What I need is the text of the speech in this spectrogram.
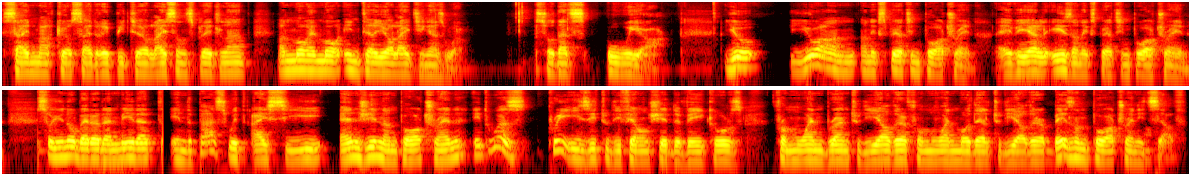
side marker, side repeater, license plate lamp, and more and more interior lighting as well. So that's who we are. You you are an, an, expert in powertrain. AVL is an expert in powertrain. So you know better than me that in the past with ICE engine and powertrain, it was pretty easy to differentiate the vehicles from one brand to the other, from one model to the other, based on powertrain itself.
